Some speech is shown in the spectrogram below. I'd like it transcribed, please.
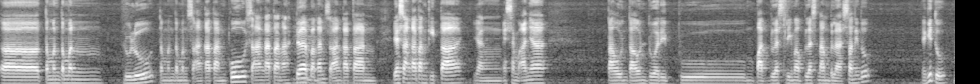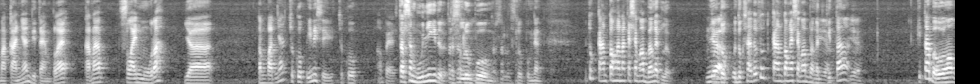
eh, teman-teman dulu teman-teman seangkatanku seangkatan ada bahkan seangkatan ya seangkatan kita yang SMA-nya tahun-tahun 2014, 15, 16-an itu ya gitu makannya di template karena selain murah ya tempatnya cukup ini sih cukup apa ya tersembunyi gitu terselubung terselubung. terselubung dan itu kantong anak SMA banget loh. Iya. Untuk untuk saat itu tuh kantong SMA banget. Iya, Kita iya. kita bawa uang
